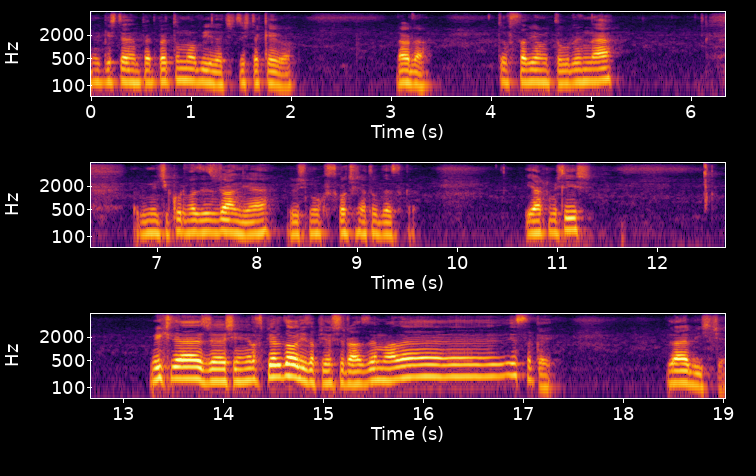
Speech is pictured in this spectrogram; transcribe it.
jakieś ten perpetuum mobile, czy coś takiego. Dobra. Tu wstawiamy tą rynnę. Robimy ci kurwa zjeżdżalnię, żebyś mógł skoczyć na tą deskę. I jak myślisz? Myślę, że się nie rozpierdoli za pierwszy razem, ale jest okej. Zajebiście.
